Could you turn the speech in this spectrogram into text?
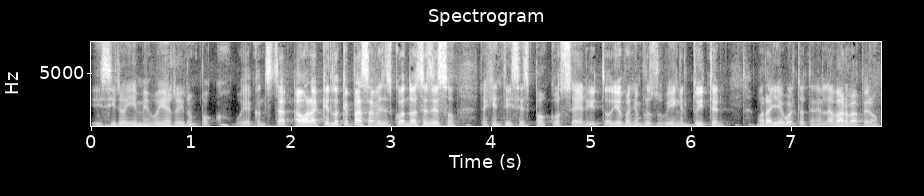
y decir, oye, me voy a reír un poco, voy a contestar. Ahora, ¿qué es lo que pasa? A veces cuando haces eso, la gente dice es poco serio y todo. Yo, por ejemplo, subí en el Twitter, ahora ya he vuelto a tener la barba, pero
